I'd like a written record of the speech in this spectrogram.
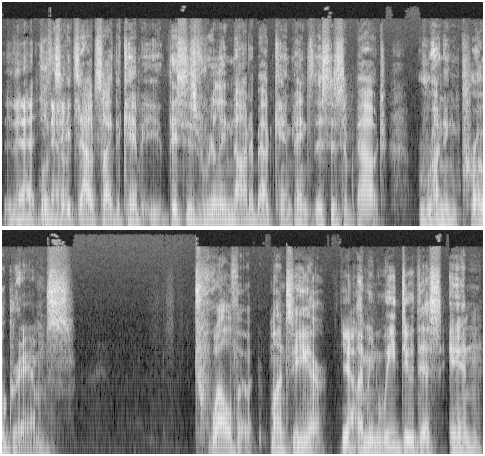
that you Well, it's, know? it's outside the campaign. This is really not about campaigns. This is about running programs 12 months a year. Yeah. I mean, we do this in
